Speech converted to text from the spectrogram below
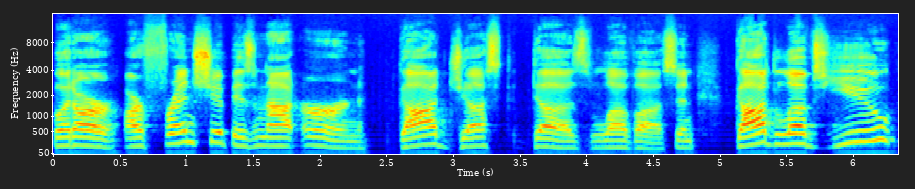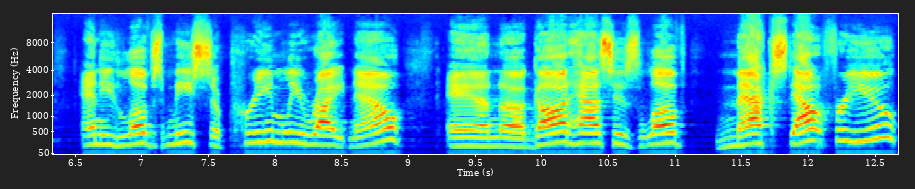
but our our friendship is not earned. God just does love us. And God loves you and he loves me supremely right now. And uh, God has his love maxed out for you,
